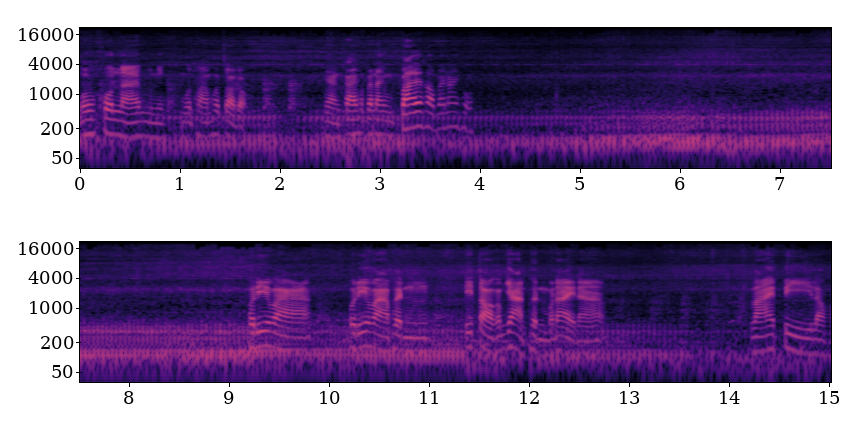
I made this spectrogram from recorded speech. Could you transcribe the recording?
โอ้ยคนร้ายมันนี่มาทามเขาจอดดอก อย่างกายเข้าไปในไปเข้าไปในผมพอดีว่าพ อดีว่าเพิ่นติดต่อกับญาติเพิ่นบ่ได้นะครับหลายปีแล้ว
